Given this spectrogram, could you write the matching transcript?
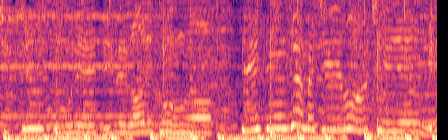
ချစ်တယ်ဆိုတဲ့ဒီစကားတစ်ခုဟာဒီစင်ချက်မရှိဘူးချင်ရဲ့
